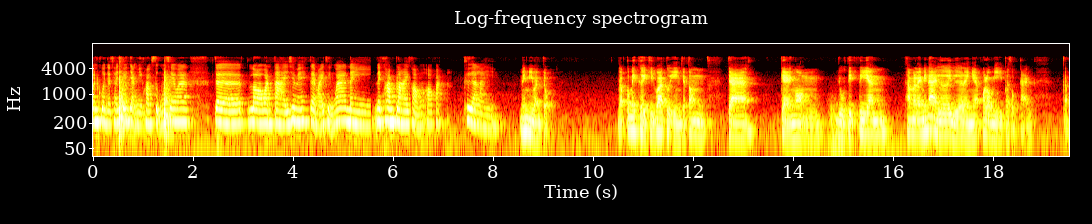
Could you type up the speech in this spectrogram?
มันควรจะใช้ชีวิตอย่างมีความสุขไม่ใช่ว่า จะรอวันตายใช่ไหมแต่หมายถึงว่าในในความปลายของออฟอะคืออะไร ไม่มีวันจบแล้วก็ไม่เคยคิดว่าตัวเองจะต้องจะแก่งอมอยู่ติดเตียง ทำอะไรไม่ได้เลยหรืออะไรเงี้ยเพราะเรามีประสบการณ์กับ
